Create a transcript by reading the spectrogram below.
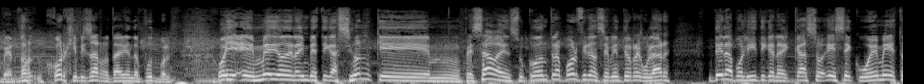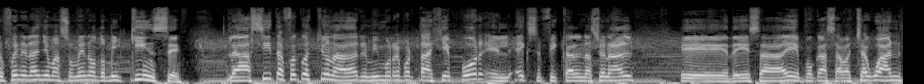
perdón, Jorge Pizarro, estaba viendo fútbol. Oye, en medio de la investigación que mm, pesaba en su contra por financiamiento irregular de la política en el caso SQM, esto fue en el año más o menos 2015. La cita fue cuestionada en el mismo reportaje por el ex fiscal nacional eh, de esa época, Sabachaguán,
